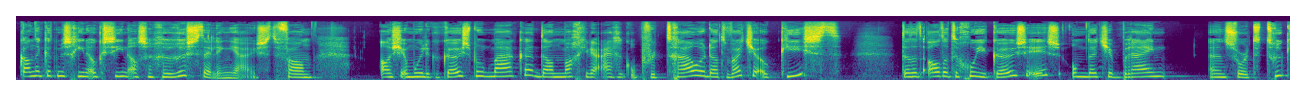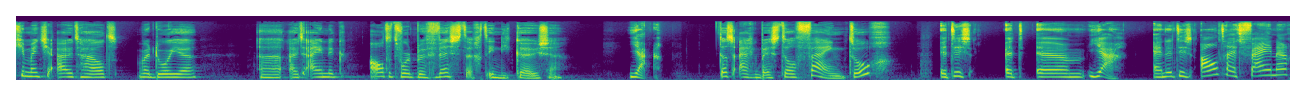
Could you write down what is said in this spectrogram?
kan ik het misschien ook zien als een geruststelling juist? Van als je een moeilijke keuze moet maken, dan mag je er eigenlijk op vertrouwen dat wat je ook kiest, dat het altijd een goede keuze is, omdat je brein een soort trucje met je uithaalt, waardoor je uh, uiteindelijk altijd wordt bevestigd in die keuze. Ja. Dat is eigenlijk best wel fijn, toch? Het is het, um, ja. En het is altijd fijner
